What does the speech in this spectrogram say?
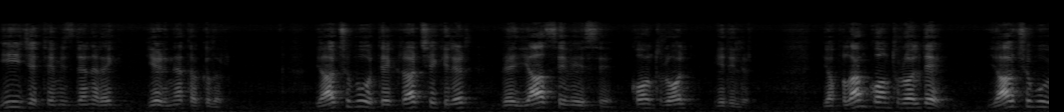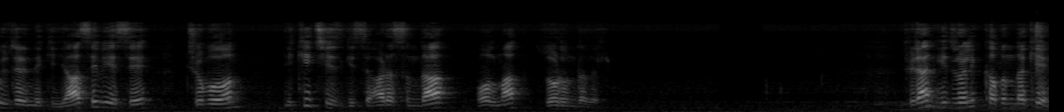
iyice temizlenerek yerine takılır. Yağ çubuğu tekrar çekilir ve yağ seviyesi kontrol edilir. Yapılan kontrolde yağ çubuğu üzerindeki yağ seviyesi çubuğun iki çizgisi arasında olmak zorundadır. Fren hidrolik kabındaki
